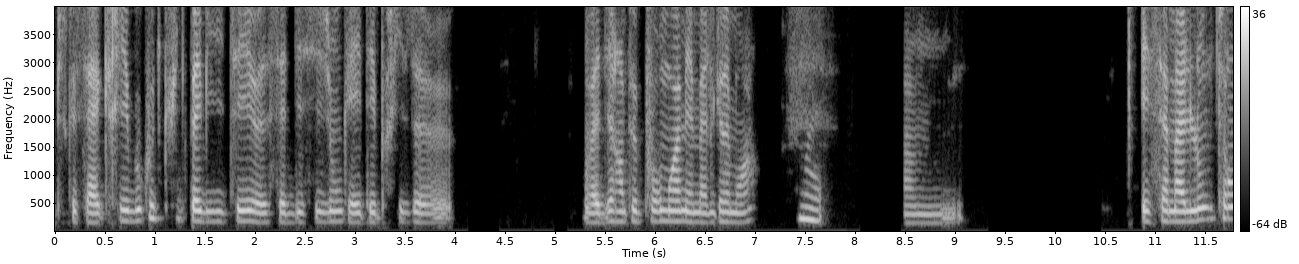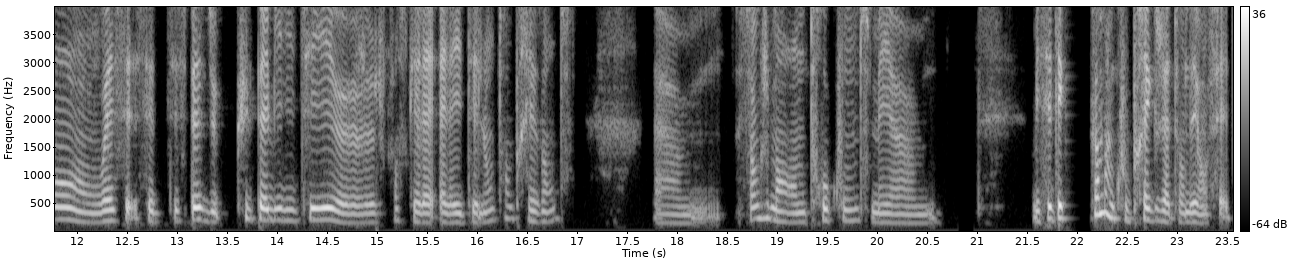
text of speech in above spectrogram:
Puisque ça a créé beaucoup de culpabilité, heu, cette décision qui a été prise, on va dire un peu pour moi, mais malgré moi. Ouais. et ça m'a longtemps ouais, cette espèce de culpabilité, je pense qu'elle a elle a été longtemps présente, sans que je m'en rende trop compte, mais mais c'était comme un coup près que j'attendais, en fait,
